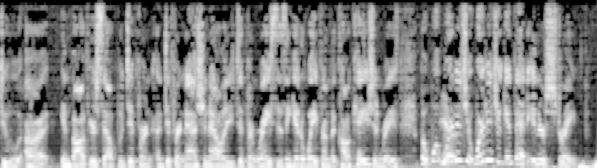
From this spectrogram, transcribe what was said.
to uh, involve yourself with different uh, different nationalities, different races, and get away from the Caucasian race. But what, where did you where did you get that inner strength?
